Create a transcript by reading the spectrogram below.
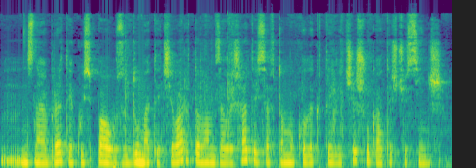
не знаю, брати якусь паузу, думати, чи варто вам залишатися в тому колективі, чи шукати щось інше.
